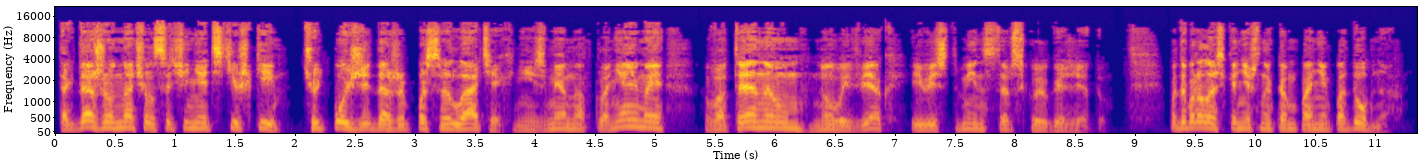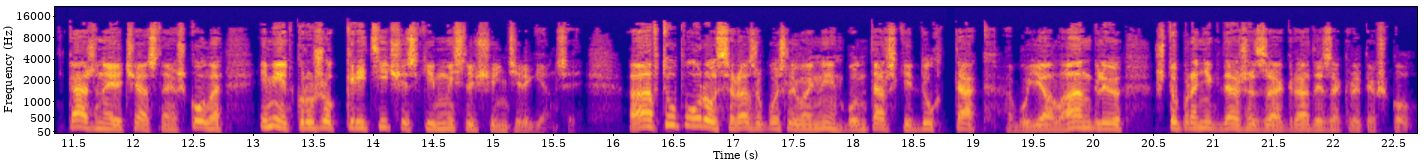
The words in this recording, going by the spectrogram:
Тогда же он начал сочинять стишки, чуть позже даже посылать их, неизменно отклоняемые, в Атенеум, Новый век и Вестминстерскую газету. Подобралась, конечно, компания подобных. Каждая частная школа имеет кружок критически мыслящей интеллигенции. А в ту пору, сразу после войны, бунтарский дух так обуял Англию, что проник даже за ограды закрытых школ.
